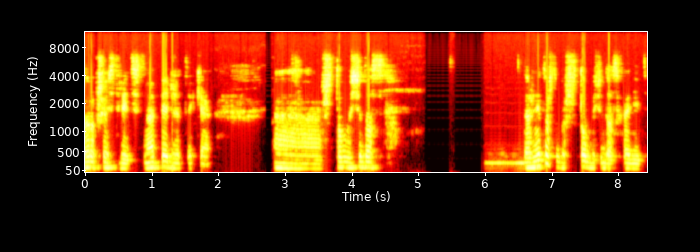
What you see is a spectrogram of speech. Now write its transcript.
46.30. Но опять же таки, чтобы сюда даже не то чтобы чтобы сюда сходить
